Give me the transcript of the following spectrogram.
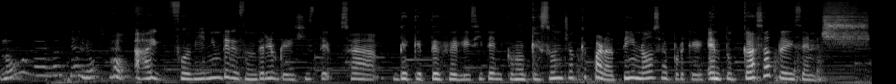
no, la verdad ya no. Ay, fue bien interesante lo que dijiste, o sea, de que te feliciten, como que es un choque para ti, ¿no? O sea, porque en tu casa te dicen, shh,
